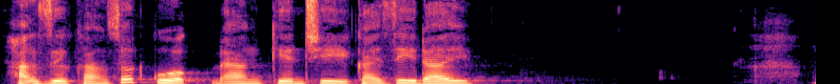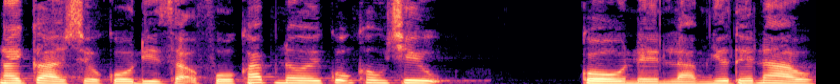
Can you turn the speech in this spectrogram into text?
hạng dư kháng rốt cuộc đang kiên trì cái gì đây? Ngay cả chiều cô đi dạo phố khắp nơi cũng không chịu. Cô nên làm như thế nào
